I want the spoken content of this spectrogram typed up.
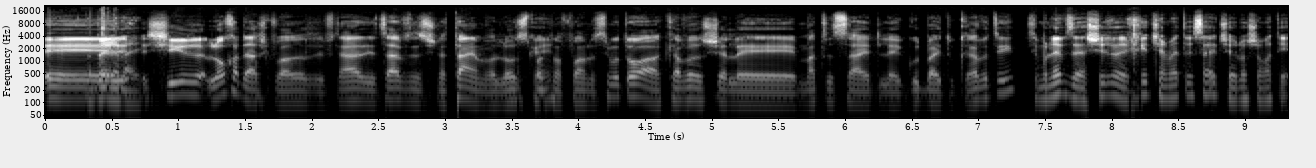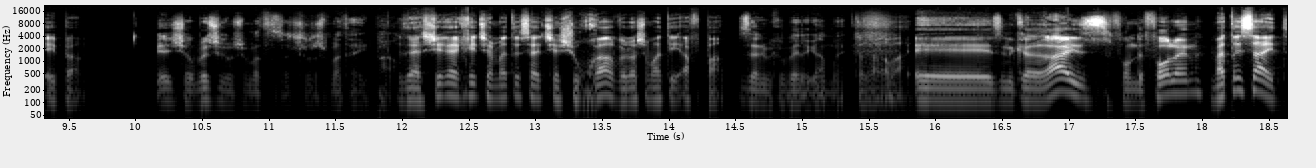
אה, דבר אליי. שיר לא חדש כבר, זה לפני, יצא לפני שנתיים, אבל לא אוקיי. הספקנו אף פעם לשים אותו, הקאבר של Matricide ל-Goodbye to Gravity. שימו לב, זה השיר היחיד של Matricide שלא שמעתי אי פעם. יש הרבה שירים של Matricide שלא שמעת אי פעם. זה השיר היחיד של Matricide ששוחרר ולא שמעתי אף פעם. זה אני מקבל לגמרי. תודה רבה. אה, זה נקרא Rise from the Fallen. Matricide.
